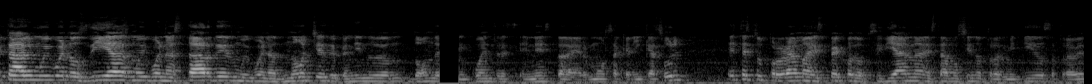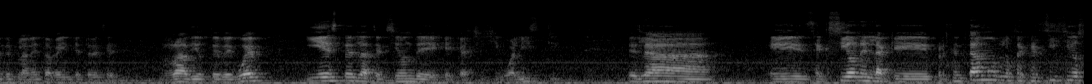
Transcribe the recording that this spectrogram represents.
tal? Muy buenos días, muy buenas tardes, muy buenas noches, dependiendo de dónde te encuentres en esta hermosa canica azul. Este es tu programa Espejo de Obsidiana, estamos siendo transmitidos a través de Planeta 2013 Radio TV Web y esta es la sección de Hekashishiwalisti. Es la eh, sección en la que presentamos los ejercicios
